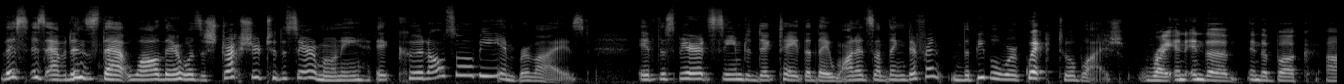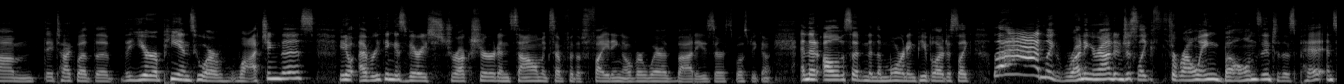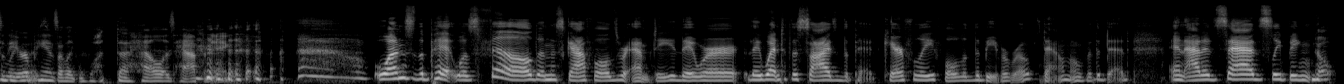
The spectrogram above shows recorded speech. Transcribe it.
This is evidence that while there was a structure to the ceremony, it could also be improvised. If the spirits seemed to dictate that they wanted something different, the people were quick to oblige. Right. And in the in the book, um, they talk about the the Europeans who are watching this. You know, everything is very structured and solemn except for the fighting over where the bodies are supposed to be going. And then all of a sudden in the morning, people are just like ah, and like running around and just like throwing bones into this pit. And so the Europeans are like, "What the hell is happening?" Once the pit was filled and the scaffolds were empty, they were they went to the sides of the pit, carefully folded the beaver robes down over the dead, and added sad sleeping no.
